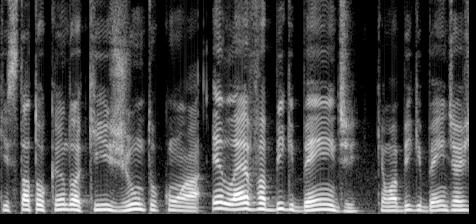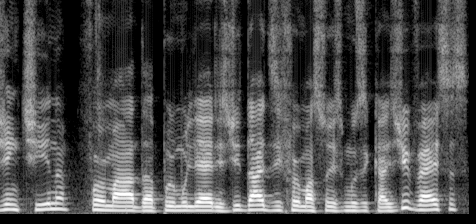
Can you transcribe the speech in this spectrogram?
que está tocando aqui junto com a Eleva Big Band, que é uma big band argentina formada por mulheres de idades e formações musicais diversas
